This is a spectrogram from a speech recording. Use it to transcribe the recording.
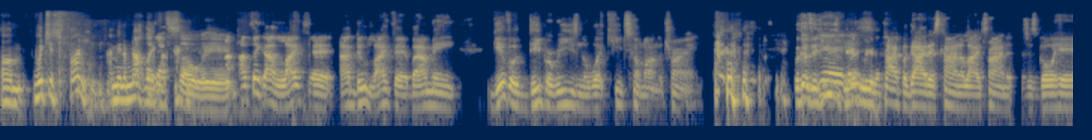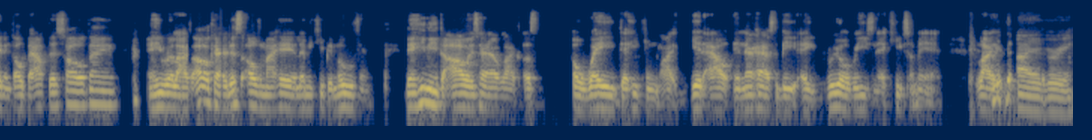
um, which is funny. I mean, I'm not like That's so weird. I, I think I like that. I do like that, but I mean, give a deeper reason to what keeps him on the train. because if Yeah, he's definitely the type of guy that's kind of like trying to just go ahead and go about this whole thing, and he realized, oh, okay, this is over my head. Let me keep it moving. Then he need to always have like a a way that he can like get out, and there has to be a real reason that keeps him in. Like, I agree.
